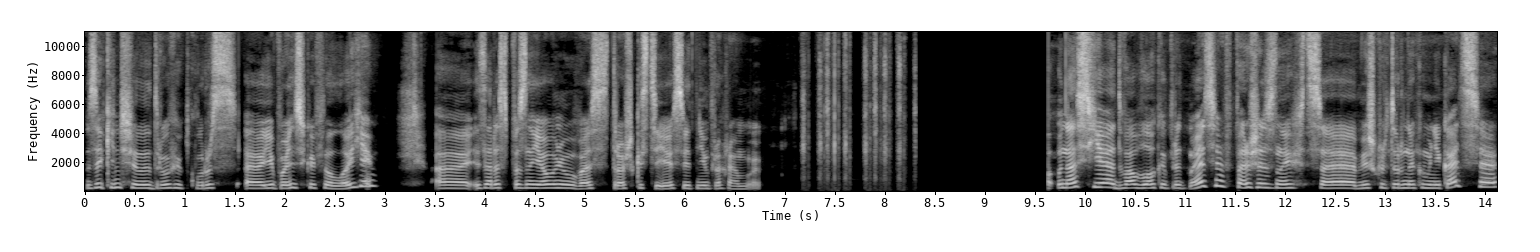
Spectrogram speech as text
закінчила другий курс е, японської філології. Е, і зараз познайомлю вас трошки з цією освітньою програмою. У нас є два блоки предметів. Перший з них це міжкультурна комунікація,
